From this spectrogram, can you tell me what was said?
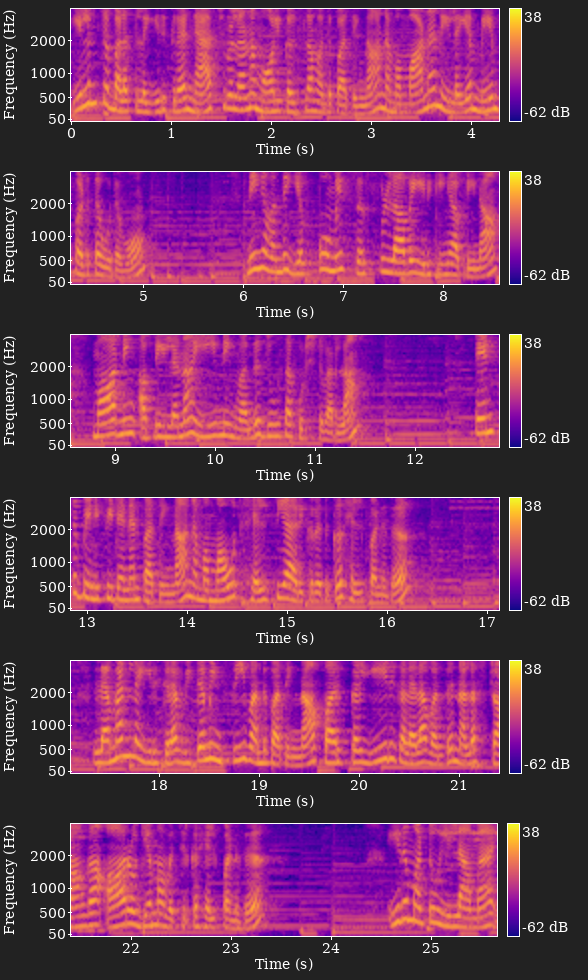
எலுமிச்ச பழத்தில் இருக்கிற நேச்சுரலான மாலிகல்ஸ்லாம் வந்து பார்த்தீங்கன்னா நம்ம மனநிலையை மேம்படுத்த உதவும். நீங்கள் வந்து எப்போவுமே ஸ்ட்ரெஸ்ஃபுல்லாகவே இருக்கீங்க அப்படின்னா மார்னிங் அப்படி இல்லைன்னா ஈவினிங் வந்து ஜூஸாக குடிச்சிட்டு வரலாம். டென்த்து பெனிஃபிட் என்னன்னு பார்த்தீங்கன்னா நம்ம மவுத் ஹெல்த்தியாக இருக்கிறதுக்கு ஹெல்ப் பண்ணுது. லெமனில் இருக்கிற விட்டமின் சி வந்து பார்த்தீங்கன்னா பற்கள் ஈறுகள் எல்லாம் வந்து நல்லா ஸ்ட்ராங்காக ஆரோக்கியமாக வச்சுருக்க ஹெல்ப் பண்ணுது. இது மட்டும் இல்லாமல்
